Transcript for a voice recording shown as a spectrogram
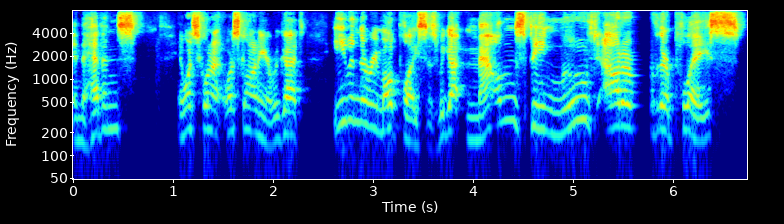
in the heavens. And what's going on? What's going on here? We got even the remote places. We got mountains being moved out of their place,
